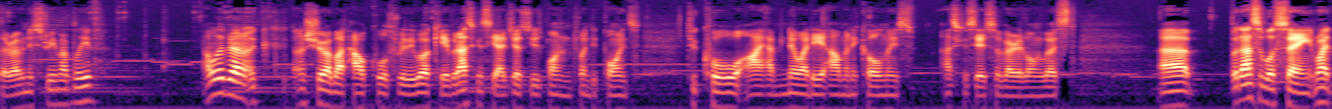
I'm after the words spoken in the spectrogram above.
the revenue stream, I believe. I'm a little bit unsure about how calls really work here, but as you can see, I just used 120 points to call. I have no idea how many colonies. As you can see, it's a very long list. Uh, but as I was saying, right,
